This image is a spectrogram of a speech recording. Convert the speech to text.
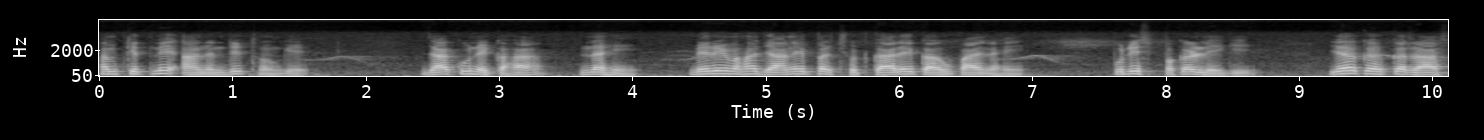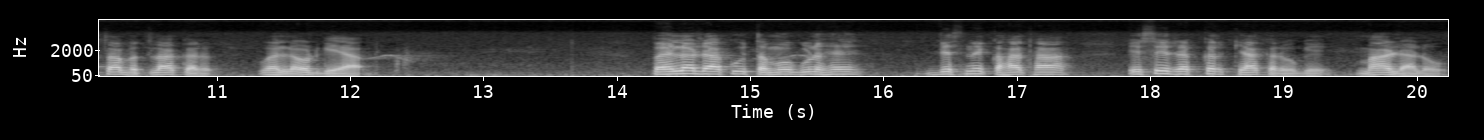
हम कितने आनंदित होंगे। जाकू ने कहा, नहीं, मेरे वहाँ जाने पर छुटकारे का उपाय नहीं। पुलिस पकड़ लेगी। यह कहकर रास्ता बतलाकर वह लौट गया। पहला डाकू तमोगुण है। जिसने कहा था, इसे रखकर क्या करोगे? मार डालो।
